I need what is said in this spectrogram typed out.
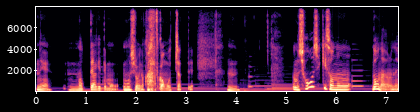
ね、乗ってあげても面白いのかなとか思っちゃって。うん。でも正直その、どうなんやろね。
